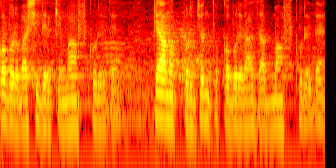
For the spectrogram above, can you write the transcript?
কবরবাসীদেরকে মাফ করে দেন। কেয়ামত পর্যন্ত কবরের আজাব মাফ করে দেন।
